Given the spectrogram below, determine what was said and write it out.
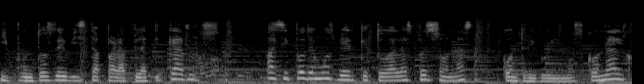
y puntos de vista para platicarlos. Así podemos ver que todas las personas contribuimos con algo.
